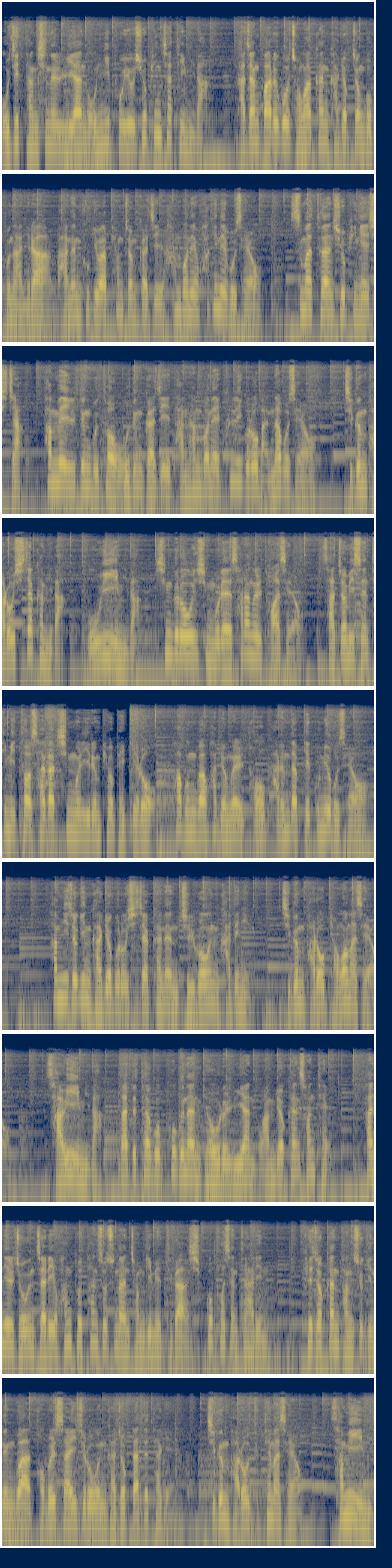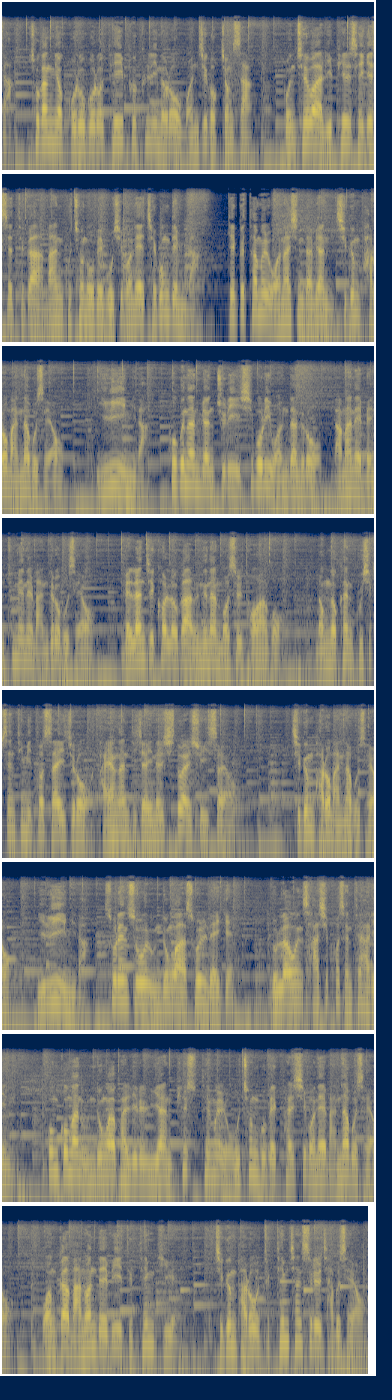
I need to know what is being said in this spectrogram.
오직 당신을 위한 온리포유 쇼핑 차트입니다. 가장 빠르고 정확한 가격 정보뿐 아니라 많은 후기와 평점까지 한 번에 확인해 보세요. 스마트한 쇼핑의 시작. 판매 1등부터 5등까지 단 한 번의 클릭으로 만나보세요. 지금 바로 시작합니다. 5위입니다. 싱그러운 식물에 사랑을 더하세요. 4.2cm 사각 식물 이름표 100개로 화분과 화병을 더욱 아름답게 꾸며보세요. 합리적인 가격으로 시작하는 즐거운 가드닝. 지금 바로 경험하세요. 4위입니다. 따뜻하고 포근한 겨울을 위한 완벽한 선택. 한일 좋은짜리 황토 탄소순환 전기 매트가 19% 할인. 쾌적한 방수 기능과 더블 사이즈로 온 가족 따뜻하게. 지금 바로 득템하세요. 3위입니다. 초강력 고루고루 테이프 클리너로 먼지 걱정 싹. 본체와 리필 3개 세트가 19,550원에 제공됩니다. 깨끗함을 원하신다면 지금 바로 만나보세요. 2위입니다. 포근한 면줄이 시보리 원단으로 나만의 맨투맨을 만들어 보세요. 멜란지 컬러가 은은한 멋을 더하고 넉넉한 90cm 사이즈로 다양한 디자인을 시도할 수 있어요. 지금 바로 만나보세요. 1위입니다. 소렌소울 운동화 솔 4개. 놀라운 40% 할인. 꼼꼼한 운동화 관리를 위한 필수템을 5,980원에 만나보세요. 원가 만원 대비 득템 기회. 지금 바로 득템 찬스를 잡으세요.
